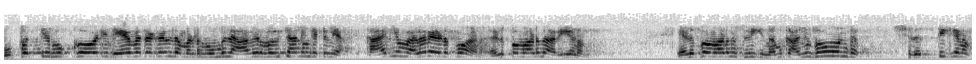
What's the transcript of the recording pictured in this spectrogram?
മുപ്പത്തി മുക്കോടി ദേവതകൾ നമ്മളുടെ മുമ്പിൽ ആവിർഭവിച്ചാലും കിട്ടില്ല. കാര്യം വളരെ എളുപ്പമാണ്. എളുപ്പമാണെന്ന് അറിയണം. എളുപ്പമാണെന്ന് സ്വീകരിക്കും നമുക്ക് അനുഭവമുണ്ട്. ശ്രദ്ധിക്കണം.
